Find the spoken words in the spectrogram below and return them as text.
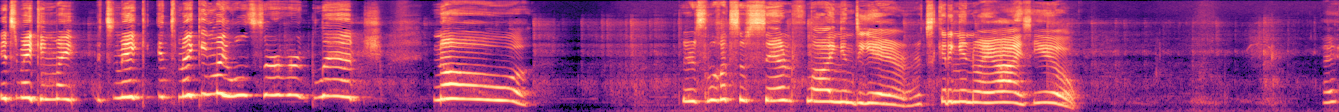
It's making my. It's make. It's making my whole server glitch. No. There's lots of sand flying in the air. It's getting in my eyes. Ew. I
